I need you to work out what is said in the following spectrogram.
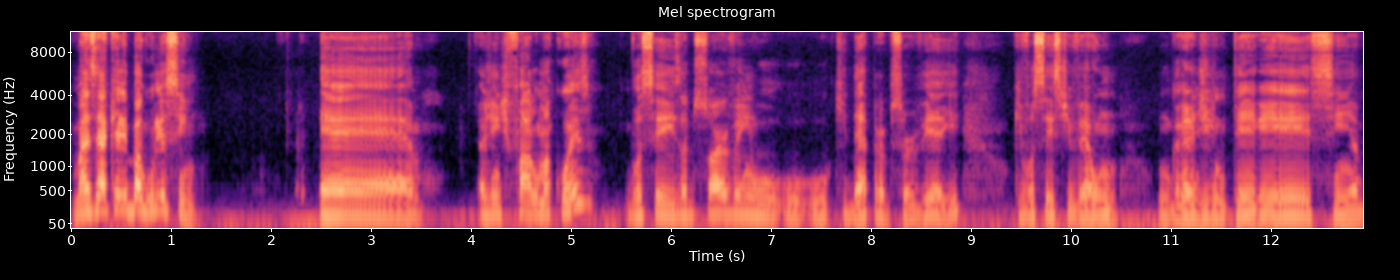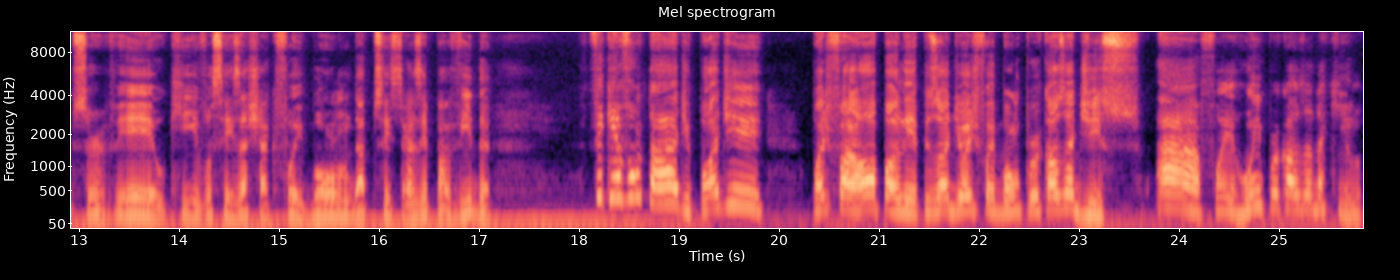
Mas é aquele bagulho assim. É. A gente fala uma coisa, vocês absorvem o, o, o que der para absorver aí. O que vocês tiver um um grande interesse em absorver, o que vocês achar que foi bom, dá para vocês trazer para a vida, fiquem à vontade, pode pode falar, ó, oh, Paulinho, episódio de hoje foi bom por causa disso. Ah, foi ruim por causa daquilo.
